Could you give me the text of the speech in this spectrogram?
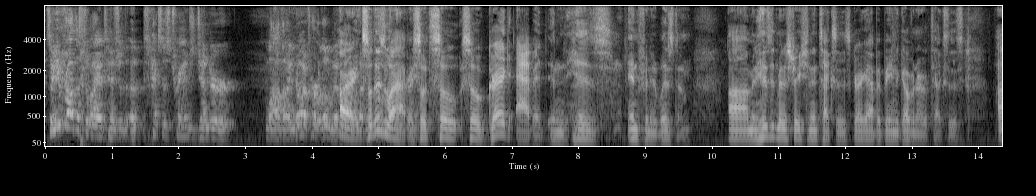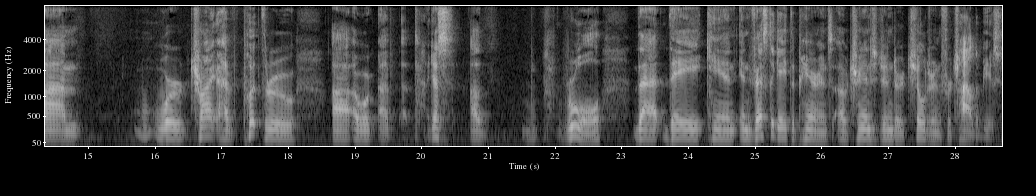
so you brought this to my attention, a Texas transgender law that I know I've heard a little bit. About. All right, so this is what happened. So, so, so Greg Abbott, in his infinite wisdom, um, in his administration in Texas, Greg Abbott being the governor of Texas, um, were trying have put through, uh, a, a, a, I guess, a rule that they can investigate the parents of transgender children for child abuse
